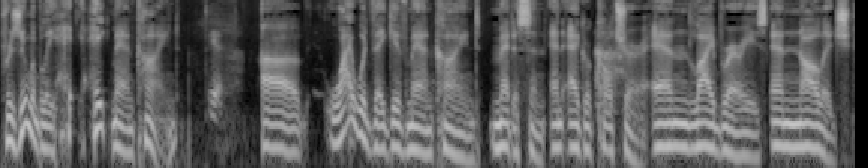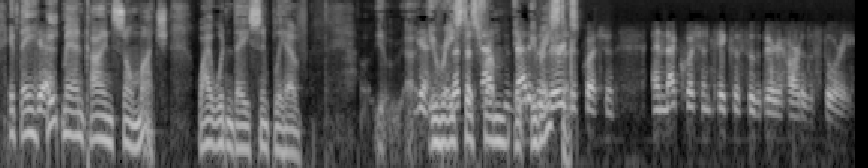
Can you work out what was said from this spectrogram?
presumably ha- hate mankind Yes. uh, why would they give mankind medicine and agriculture and libraries and knowledge? If they Yeah. hate mankind so much, why wouldn't they simply have uh, Yes, erased that's us a, from that, that is erased a very us? good question, and that question takes us to the very heart of the story.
